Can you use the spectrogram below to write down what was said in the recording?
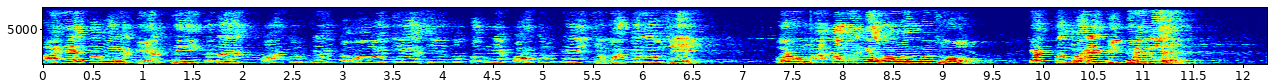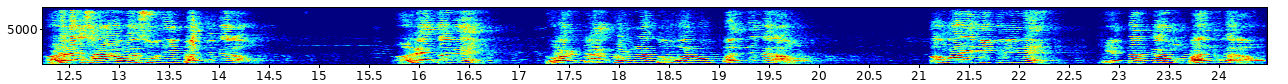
આજે તમારા ઘેરથી કદાચ પાંચ રૂપિયા કમાવા ગયા છે, તો તમને પાંચ રૂપિયા જમા કરાવશે. પણ હું માતાને કહેવા માંગુ છું કે તમારી દીકરીને હવે સાણ વાસુદી બંધ કરાવો. હવે તમે ઢોર ઢાંખરના દોવાનું બંધ કરાવો. તમારી દીકરીને ખેતર કામ બંધ કરાવો.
